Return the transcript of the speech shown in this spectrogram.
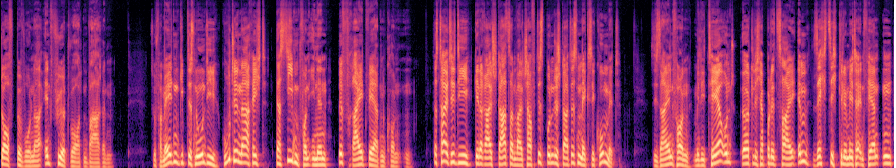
Dorfbewohner entführt worden waren. Zu vermelden gibt es nun die gute Nachricht, dass sieben von ihnen befreit werden konnten. Das teilte die Generalstaatsanwaltschaft des Bundesstaates Mexiko mit. Sie seien von Militär und örtlicher Polizei im 60 Kilometer entfernten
